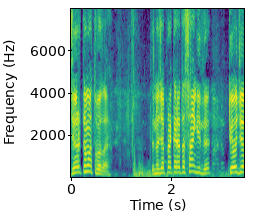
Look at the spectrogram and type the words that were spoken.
जर का महत्त्वाचा आहे. त्यानं ज्या प्रकारे आता सांगितलं तो जर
